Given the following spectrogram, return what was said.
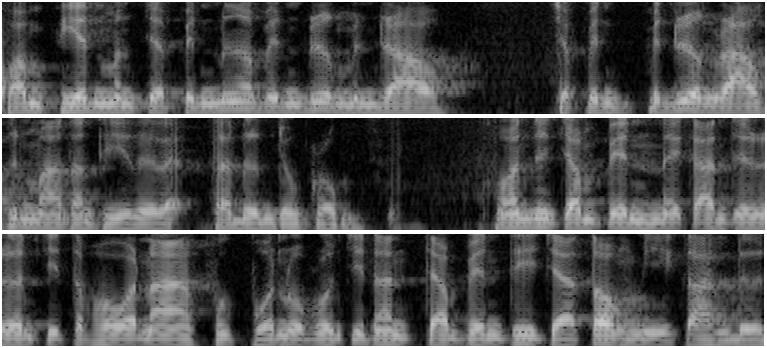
ความเพียรมันจะเป็นเนื้อเป็นเรื่องเป็นราว จะเป็นเป็นเรื่องราวขึ้นมาทันทีเลยแหละ ถ้าเดินจงกรมเพราะฉะนั้นจึงจำเป็นในการเจริญจิตภาวนาฝึกฝนอบรมจิตนั้นจำเป็นที่จะต้องมีการเดิน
